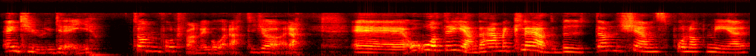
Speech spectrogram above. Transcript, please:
en kul grej. Som fortfarande går att göra. Eh, och återigen, det här med klädbyten känns på något mer,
